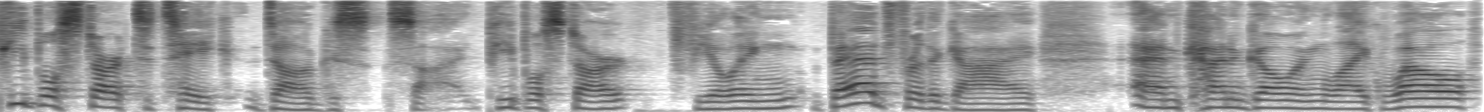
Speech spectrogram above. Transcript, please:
people start to take Doug's side. People start feeling bad for the guy and kind of going like, well,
